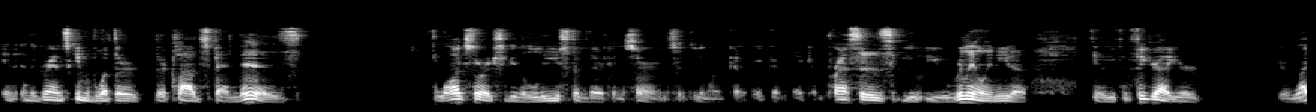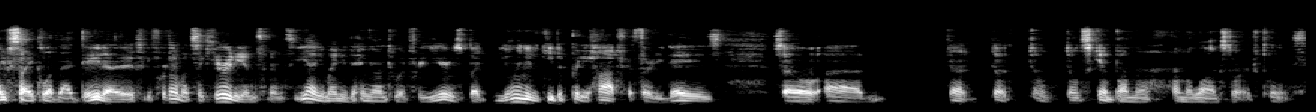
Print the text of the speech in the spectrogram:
in, in, the grand scheme of what their, their cloud spend is, log storage should be the least of their concerns. It, you know, it, it, it compresses. You, you really only need a, you know, you can figure out your, your life cycle of that data. If, if we're talking about security incidents, yeah, you might need to hang on to it for years, but you only need to keep it pretty hot for 30 days. So, um, don't, don't, don't, don't skimp on the, on the log storage, please.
